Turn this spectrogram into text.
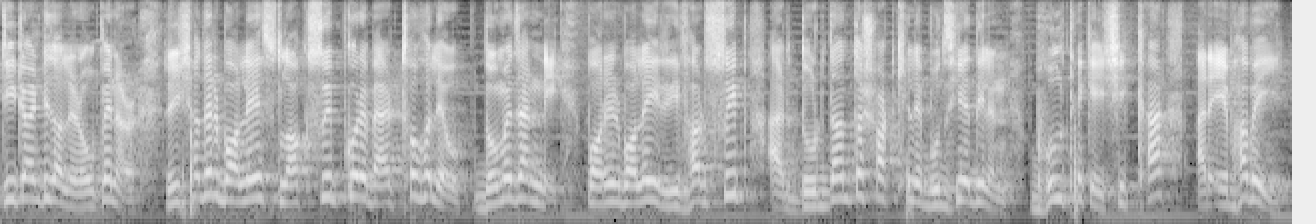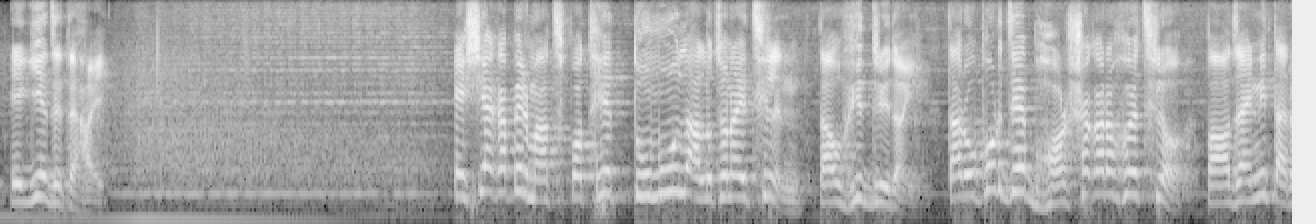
টি টোয়েন্টি দলের ওপেনার ঋষাদের বলে স্লক সুইপ করে ব্যর্থ হলেও দমে যাননি। পরের বলেই রিভার সুইপ আর দুর্দান্ত শট খেলে বুঝিয়ে দিলেন ভুল থেকেই শিক্ষা, আর এভাবেই এগিয়ে যেতে হয়। এশিয়া কাপের মাঝপথে তুমুল আলোচনায় ছিলেন তাওহিদ হৃদয়। তার ওপর যে ভরসা করা হয়েছিল, পাওয়া যায়নি তার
